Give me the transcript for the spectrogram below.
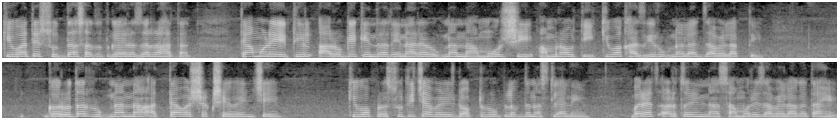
किंवा ते सुद्धा सतत गैरहजर राहतात. त्यामुळे येथील आरोग्य केंद्रात येणाऱ्या रुग्णांना मोर्शी अमरावती किंवा खाजगी रुग्णालयात जावे लागते. गरोदर रुग्णांना अत्यावश्यक सेवेंचे किंवा प्रसूतीच्या वेळेस डॉक्टर उपलब्ध नसल्याने बऱ्याच अडचणींना सामोरे जावे लागत आहे.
